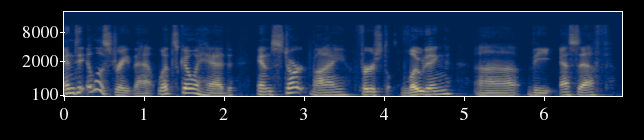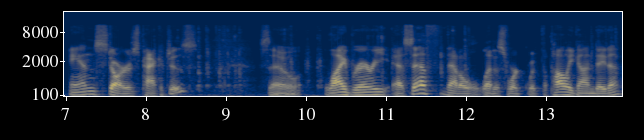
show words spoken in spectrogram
And to illustrate that, let's go ahead and start by first loading uh, the SF and stars packages. So library SF, that'll let us work with the polygon data,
